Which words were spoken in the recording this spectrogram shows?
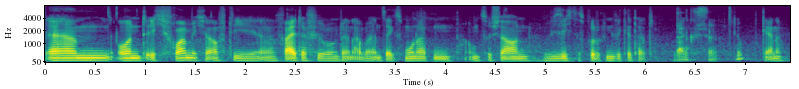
Ähm, und ich freue mich auf die äh, Weiterführung dann aber in sechs Monaten, um zu schauen, wie sich das Produkt entwickelt hat. Dankeschön. Jo, gerne.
